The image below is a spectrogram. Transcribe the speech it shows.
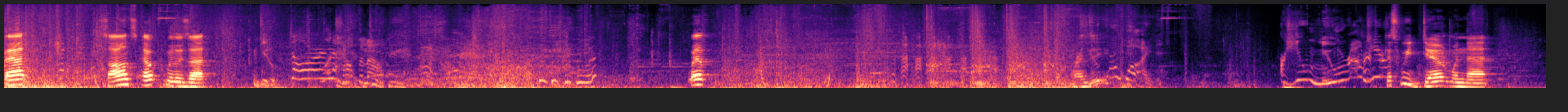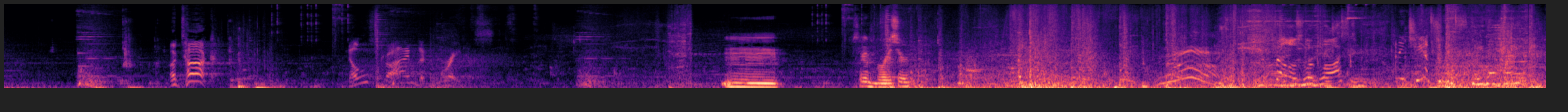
Bat. Silence. Oh, we lose that. Darn. Let's help them out. Whip. Frenzy. Are you new around here? Guess we don't win that. Attack! No crime the greatest. Hmm. It's like a bracer. Fellows look lost. Any chance you can stay that way?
